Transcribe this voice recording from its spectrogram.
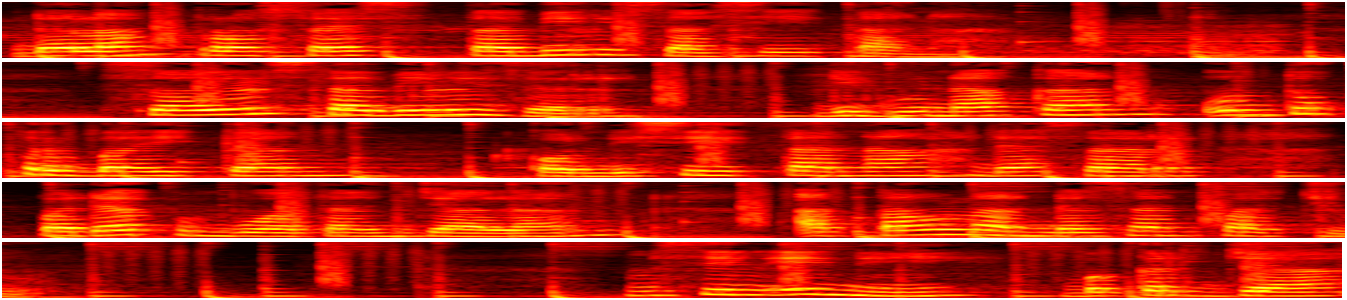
dalam proses stabilisasi tanah. Soil stabilizer digunakan untuk perbaikan kondisi tanah dasar pada pembuatan jalan atau landasan pacu. Mesin ini bekerja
